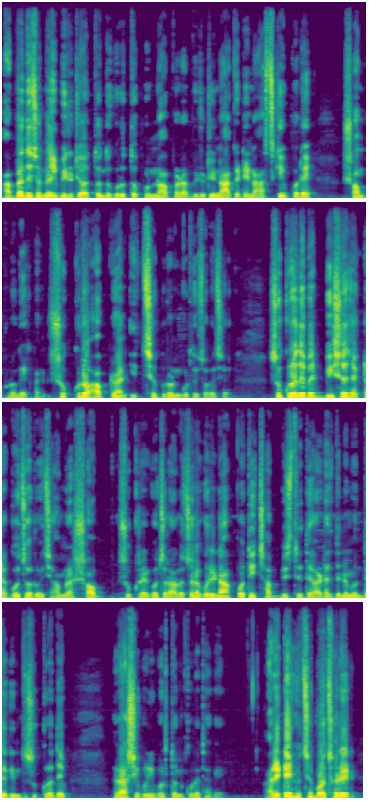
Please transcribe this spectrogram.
আপনাদের জন্য এই ভিডিওটি অত্যন্ত গুরুত্বপূর্ণ। আপনারা ভিডিওটি না কেটে, না স্কিপ করে সম্পূর্ণ দেখবেন। শুক্র আপনার ইচ্ছে পূরণ করতে চলেছে। শুক্রদেবের বিশেষ একটা গোচর রয়েছে। আমরা সব শুক্রের গোচর আলোচনা করি না। প্রতি ছাব্বিশ থেকে আঠাশ দিনের মধ্যে কিন্তু শুক্রদেব রাশি পরিবর্তন করে থাকে। আর এটাই হচ্ছে বছরের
